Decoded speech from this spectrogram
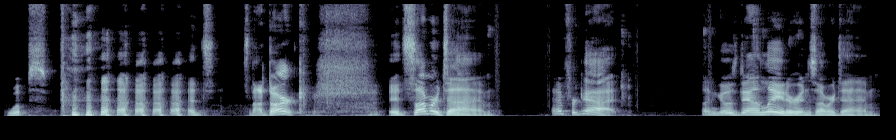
whoops. it's, it's not dark. It's summertime. I forgot. Sun goes down later in summertime.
